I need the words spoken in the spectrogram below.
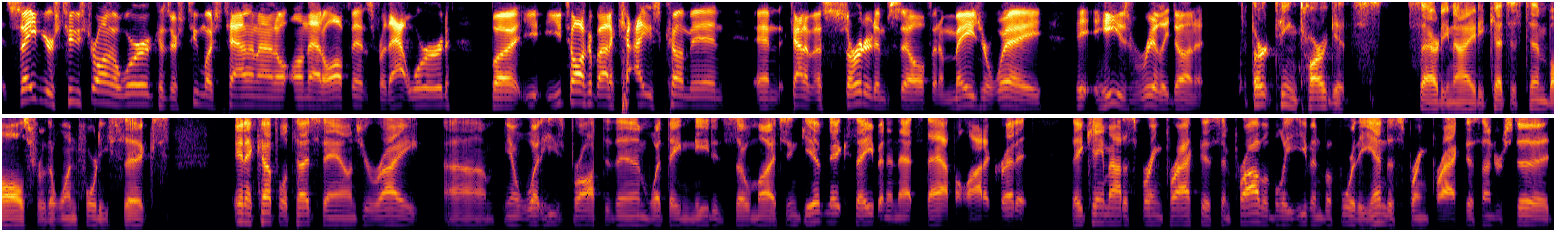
savior's too strong a word because there's too much talent on, on that offense for that word. But you, you talk about a guy who's come in and kind of asserted himself in a major way. He, he's really done it. 13 targets Saturday night. He catches 10 balls for the 146 in a couple of touchdowns. You're right. Um, you know, what he's brought to them, what they needed so much, and give Nick Saban and that staff a lot of credit they came out of spring practice and probably even before the end of spring practice understood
